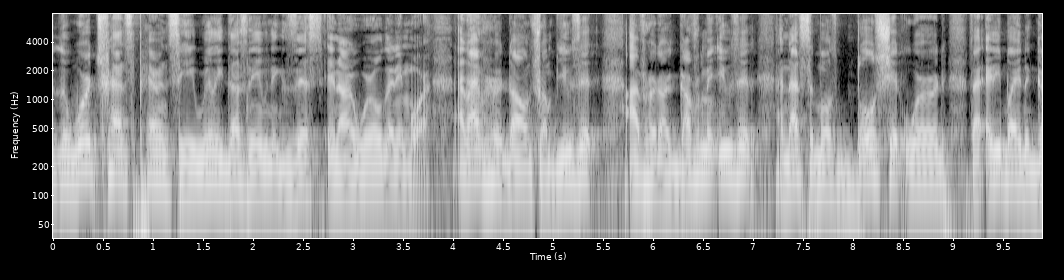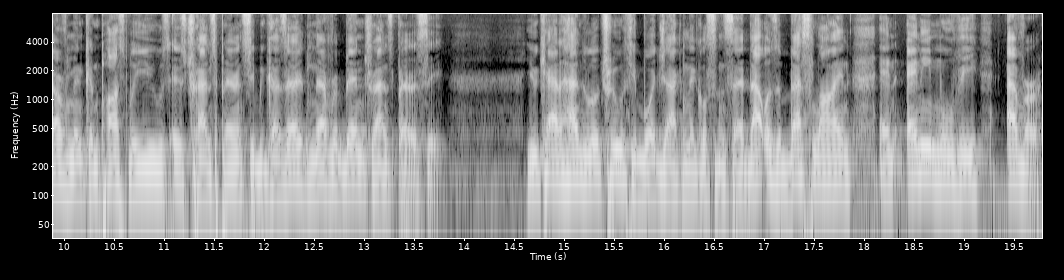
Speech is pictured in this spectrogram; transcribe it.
the word transparency really doesn't even exist in our world anymore. And I've heard Donald Trump use it. I've heard our government use it. And that's the most bullshit word that anybody in the government can possibly use is transparency because there's never been transparency. You can't handle the truth, your boy Jack Nicholson said. That was the best line in any movie ever.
